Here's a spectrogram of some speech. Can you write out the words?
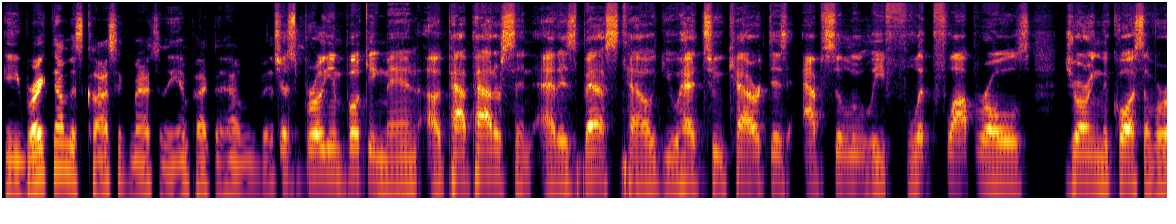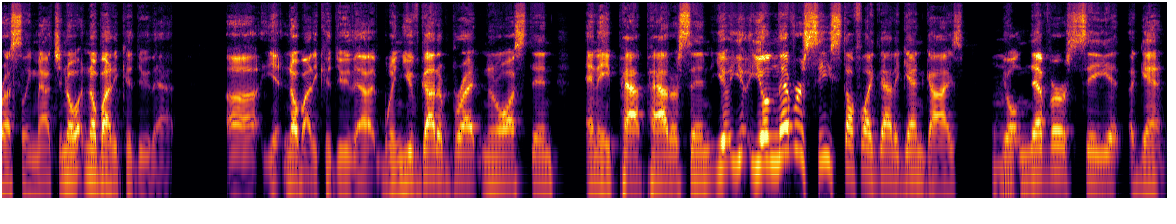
Can you break down this classic match and the impact it had on the business? Just brilliant booking, man. Uh, Pat Patterson at his best. How you had two characters absolutely flip flop roles during the course of a wrestling match. You know what? Nobody could do that. Uh, yeah, nobody could do that. When you've got a Bret and Austin and a Pat Patterson, you, you you'll never see stuff like that again, guys. Mm. You'll never see it again.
